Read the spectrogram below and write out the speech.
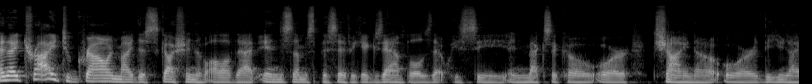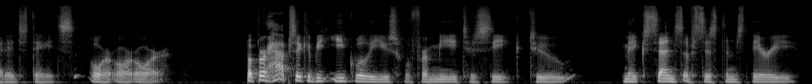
And I tried to ground my discussion of all of that in some specific examples that we see in Mexico or China or the United States or, or, or. But perhaps it could be equally useful for me to seek to make sense of systems theory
